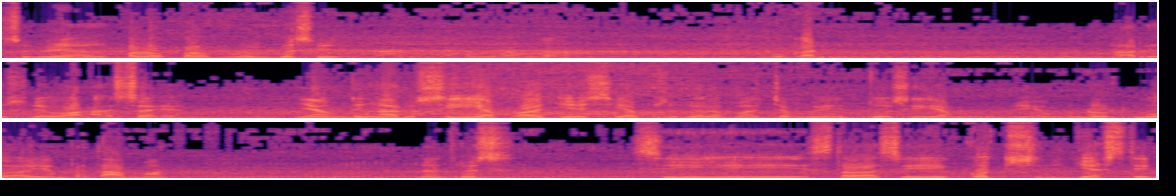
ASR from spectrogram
sebenarnya kalau kalau menurut gue sih enggak enggak. Bukan harus dewasa ya. Yang penting harus siap aja siap segala macam ya itu sih yang yang menurut gua yang pertama. Nah terus si setelah si coach Justin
